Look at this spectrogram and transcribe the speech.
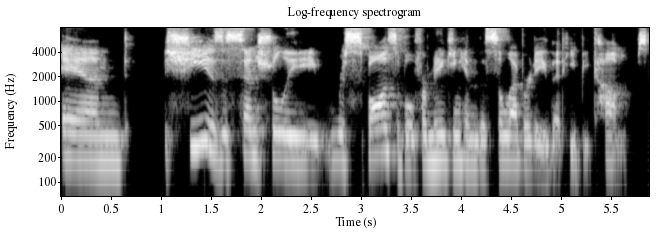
And she is essentially responsible for making him the celebrity that he becomes.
